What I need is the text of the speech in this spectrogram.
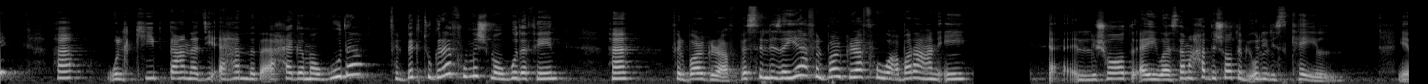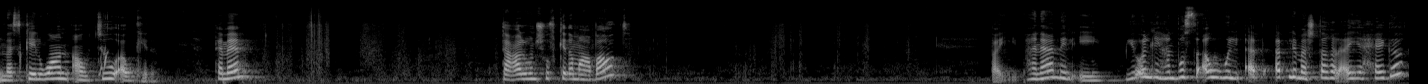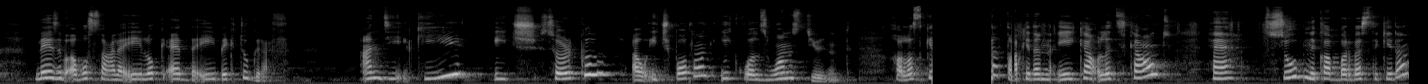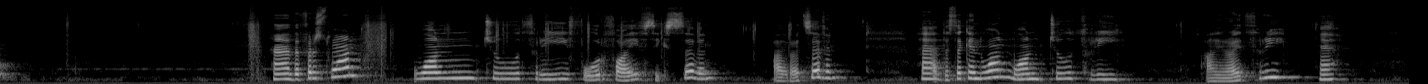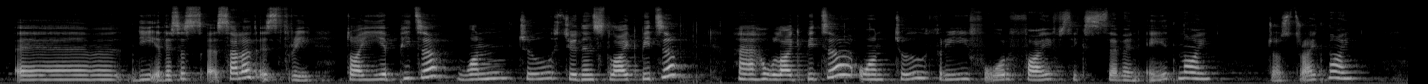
ها وال key بتاعنا دي أهم بقى حاجة موجودة. في ال pictograph ومش موجودة فين؟ ها في ال bar graph بس اللي زيها في ال bar graph هو عبارة عن إيه؟ اللي شاطر أيوه سامع حد شاطر بيقول لي ال scale يا اما scale 1 أو 2 أو كده. تمام؟ تعالوا نشوف كده مع بعض. طيب هنعمل إيه؟ بيقول لي هنبص أول قبل ما أشتغل أي حاجة لازم أبص على إيه؟ look at the إيه pictograph. عندي الكي each circle او each button equals one student خلاص كده طب كده ايه let's count ها سوب نكبر بس كده ها the first one 1 2 3 4 5 6 7 I write 7 ها the second one 1 2 3 I write 3 ها uh, the this is uh, salad is 3 طيب pizza 1 2 students like pizza ها who like pizza 1 2 3 4 5 6 7 8 9 just write 9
